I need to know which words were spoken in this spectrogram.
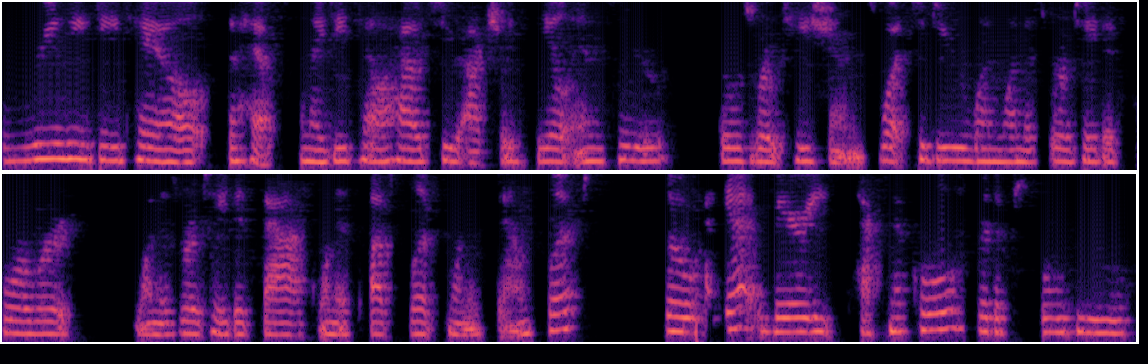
really detail the hips and I detail how to actually feel into those rotations, what to do when one is rotated forward, one is rotated back, one is up slipped, one is down slipped. So I get very technical for the people who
